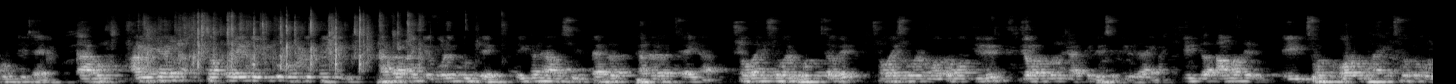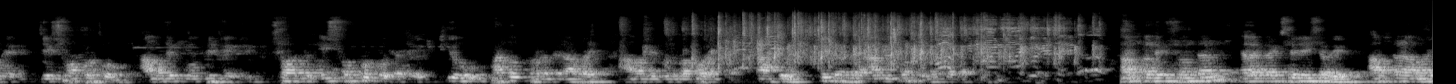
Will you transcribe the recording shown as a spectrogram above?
করতে চাই। এবং আমি চাই গড়ে তুলতে। এখানে আসি চাই না। সবাই সবার ভোট চাবে, সবাই সবার মতামত দিবে, জনগণ যাকে বেছে দিয়ে যায় কিন্তু আমাদের এই ছোট, বড় ভাই, ছোট বোনের যে সম্পর্ক, আমাদের মধ্যে যে এই সম্পর্ক কেউ ফাটল ঘটাতে না পারে, আমাদের কোনো আমি আপনাদের সন্তান, এলাকার ছেলে হিসাবে আপনারা আমার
